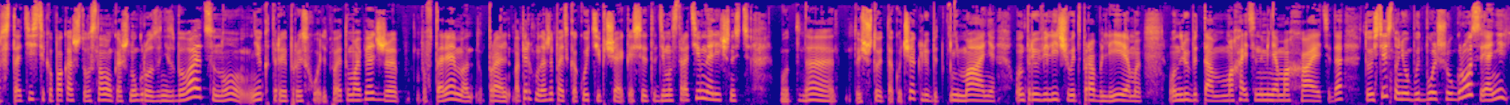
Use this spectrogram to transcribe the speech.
статистика показывает, что в основном, конечно, угрозы не сбываются, но некоторые происходят. Поэтому, опять же, повторяем, а, правильно, во-первых, мы должны понять, какой тип человека. Если это демонстративная личность, вот, да, то есть что это такое? Человек любит внимание, он преувеличивает проблемы, он любит там «махайте на меня, махайте», да, то, естественно, у него будет больше угроз, и они,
